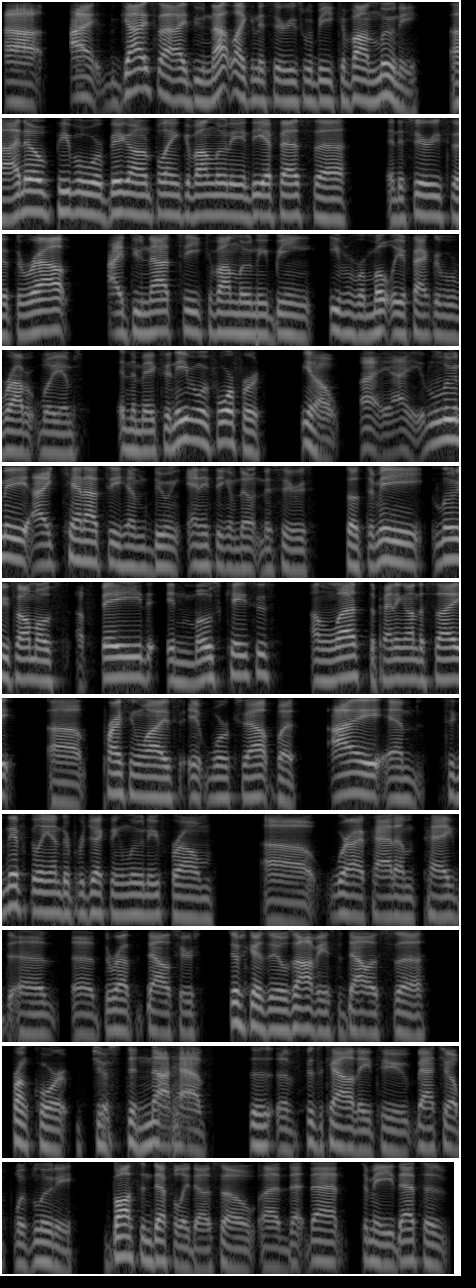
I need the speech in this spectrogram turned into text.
Uh, I guys that I do not like in this series would be Kevon Looney. Uh, I know people were big on playing Kevon Looney in DFS uh, in the series uh, throughout. I do not see Kevon Looney being even remotely effective with Robert Williams in the mix, and even with Horford, you know, I, I Looney, I cannot see him doing anything of note in this series. So to me, Looney's almost a fade in most cases, unless depending on the site, uh, pricing wise, it works out. But I am significantly under projecting Looney from uh, where I've had him pegged uh, uh, throughout the Dallas series, just because it was obvious the Dallas uh, front court just did not have the uh, physicality to match up with Looney. Boston definitely does. So uh, that that to me, that's a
